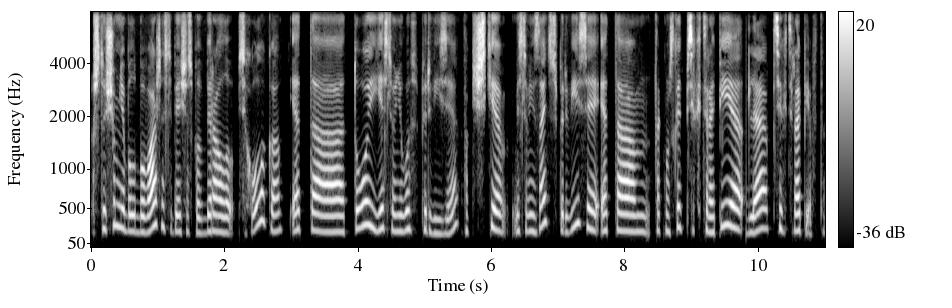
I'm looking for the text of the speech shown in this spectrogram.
Что еще мне было бы важно, если бы я сейчас подбирала психолога, это то, если у него супервизия. Фактически, если вы не знаете, супервизия — это, так можно сказать, психотерапия для психотерапевта.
